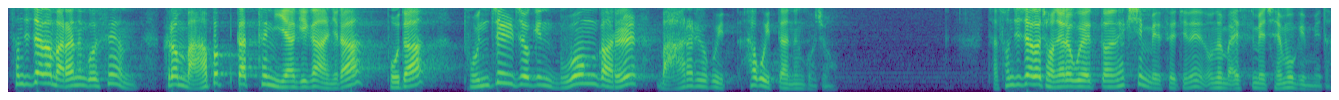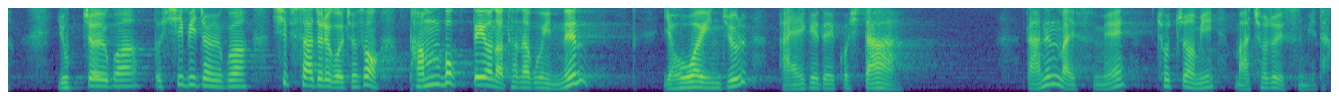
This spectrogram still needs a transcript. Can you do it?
선지자가 말하는 것은 그런 마법 같은 이야기가 아니라 보다 본질적인 무언가를 말하려고 있- 하고 있다는 거죠. 자, 선지자가 전하려고 했던 핵심 메시지는 오늘 말씀의 제목입니다. 6절과 또 12절과 14절에 걸쳐서 반복되어 나타나고 있는 여호와인 줄 알게 될 것이다. 라는 말씀에 초점이 맞춰져 있습니다.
